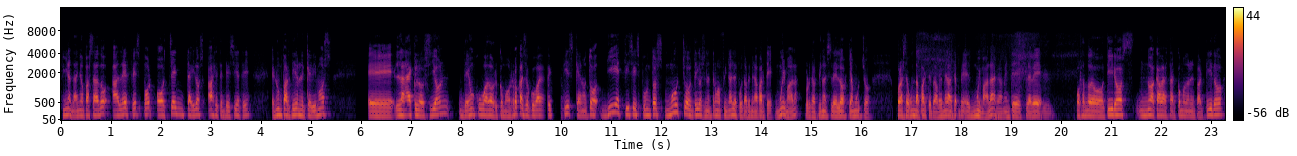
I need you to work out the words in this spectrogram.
final del año pasado al EFES por 82 a 77 en un partido en el que vimos eh, la eclosión de un jugador como Roca Jokubaitis que anotó 16 puntos, muchos de ellos en el tramo final, después de la primera parte muy mala, porque al final se le elogia mucho por la segunda parte, pero la primera es muy mala, realmente se le ve mm. forzando tiros, no acaba de estar cómodo en el partido.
